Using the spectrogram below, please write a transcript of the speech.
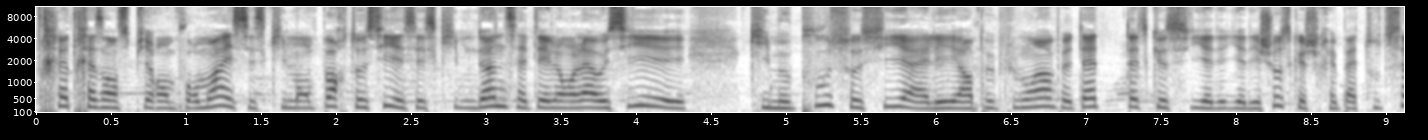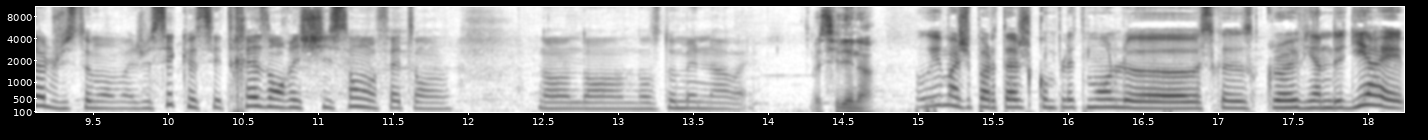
très très inspirant pour moi et c'est ce qui m'emporte aussi et c'est ce qui me donne cet élan là aussi et qui me pousse aussi à aller un peu plus loin peut-être peut-être que s'il y, y a des choses que je ferais pas toute seule justement je sais que c'est très enrichissant en fait dans, dans, dans ce domaine là ouais Vassilena Oui, moi je partage complètement ce que Chloé vient de dire. Et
